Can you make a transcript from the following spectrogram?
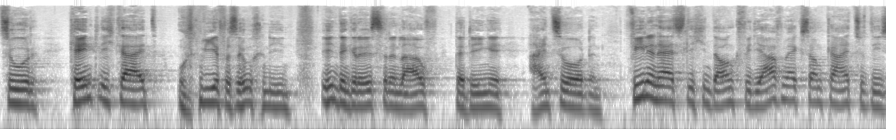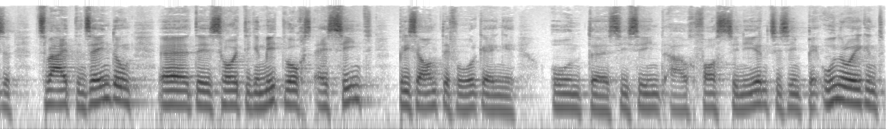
zur Kenntlichkeit und wir versuchen ihn in den größeren Lauf der Dinge einzuordnen. Vielen herzlichen Dank für die Aufmerksamkeit zu dieser zweiten Sendung äh, des heutigen Mittwochs. Es sind brisante Vorgänge und äh, sie sind auch faszinierend, sie sind beunruhigend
